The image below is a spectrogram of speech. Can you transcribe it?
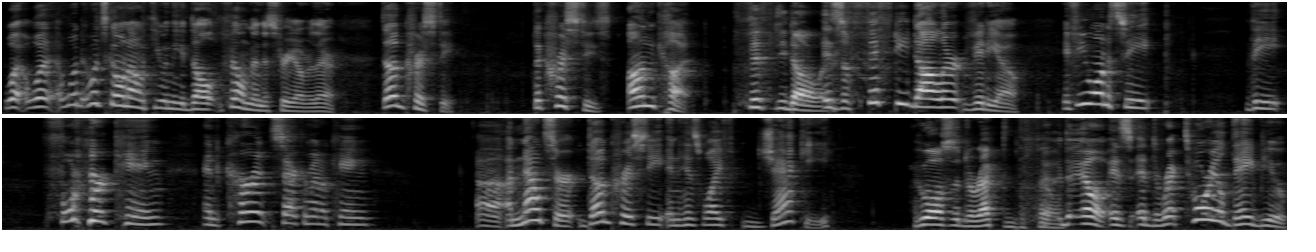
What what what what's going on with you in the adult film industry over there, Doug Christie? The Christies uncut Fifty dollars. is a fifty dollar video. If you want to see the former King and current Sacramento King uh, announcer Doug Christie and his wife Jackie. Who also directed the film? Oh, it's a directorial debut.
